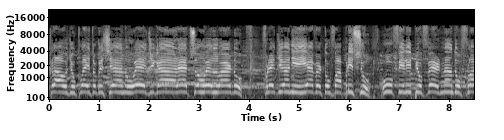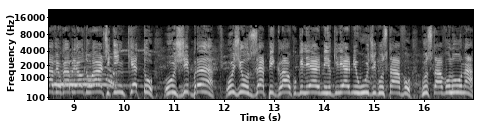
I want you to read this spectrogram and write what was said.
Cláudio, Cleiton Cristiano, Edgar, Edson, Eduardo, Frediane, Everton, Fabrício, o Felipe, o Fernando, o Flávio, o Gabriel Duarte, Quinqueto, o Gibran, o Giuseppe Glauco, Guilherme, o Guilherme Wood, Gustavo, Gustavo Luna,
